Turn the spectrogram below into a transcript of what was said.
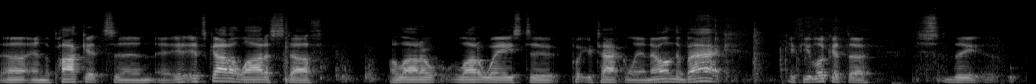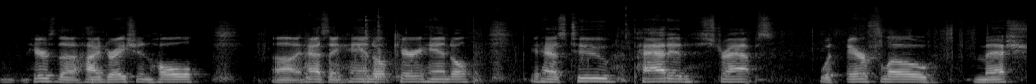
uh, and the pockets, and it, has got a lot of stuff, a lot of a lot of ways to put your tackle in. Now on the back, if you look at the the here's the hydration hole. Uh, it has a handle, carry handle. It has two padded straps with airflow mesh.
